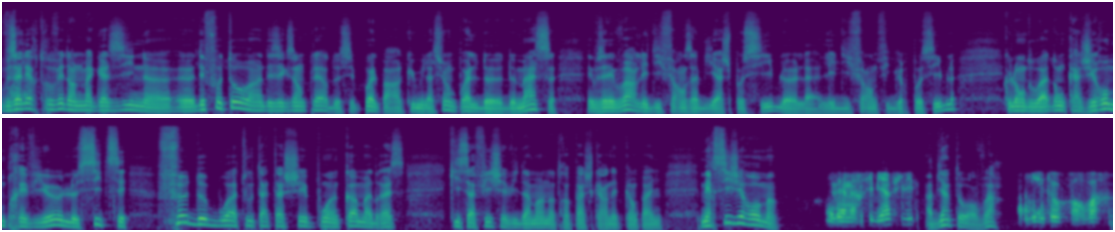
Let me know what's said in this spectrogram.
Vous allez retrouver dans le magazine des photos, hein, des exemplaires de ces poêles par accumulation, poêles de, masse, et vous allez voir les différents habillages possibles, les différentes figures possibles, que l'on doit donc à Jérôme Prévieux. Le site c'est feudeboistoutattaché.com, adresse qui s'affiche évidemment notre page carnet de campagne. Merci Jérôme. Eh merci bien Philippe. À bientôt, au revoir. À bientôt, au revoir.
